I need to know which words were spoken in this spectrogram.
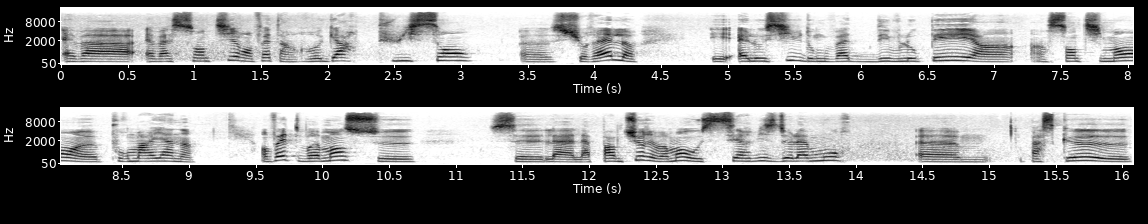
elle va, elle va sentir en fait un regard puissant euh, sur elle. Et elle aussi donc va développer un, sentiment euh, pour Marianne. En fait, vraiment, la, peinture est vraiment au service de l'amour. Parce que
